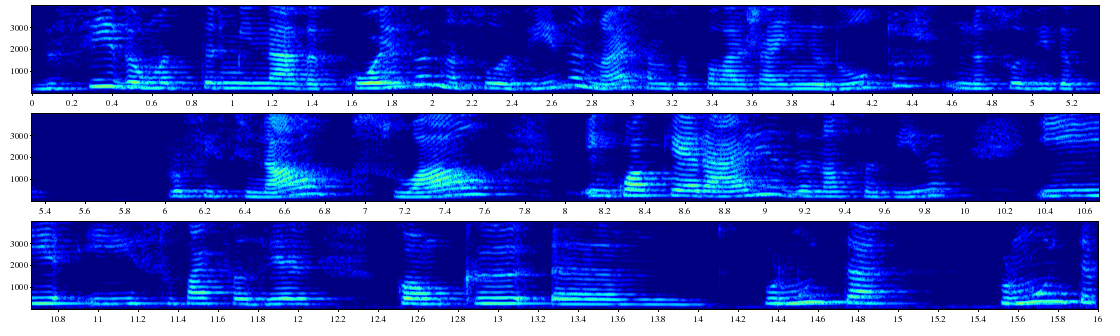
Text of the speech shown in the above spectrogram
decida uma determinada coisa na sua vida, não é? Estamos a falar já em adultos, na sua vida profissional, pessoal, em qualquer área da nossa vida, e, e isso vai fazer com que, um, por muita por muita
